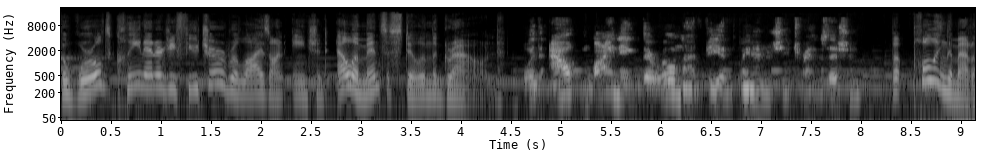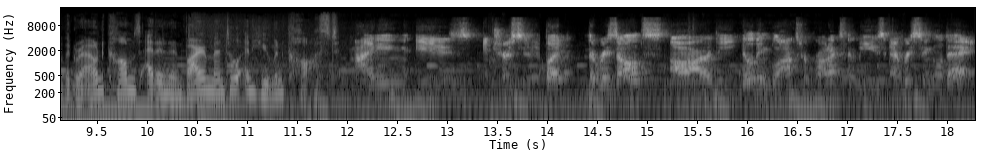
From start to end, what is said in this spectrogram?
The world's clean energy future relies on ancient elements still in the ground. Without mining, there will not be a clean energy transition. But pulling them out of the ground comes at an environmental and human cost. Mining is intrusive, but the results are the building blocks for products that we use every single day.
